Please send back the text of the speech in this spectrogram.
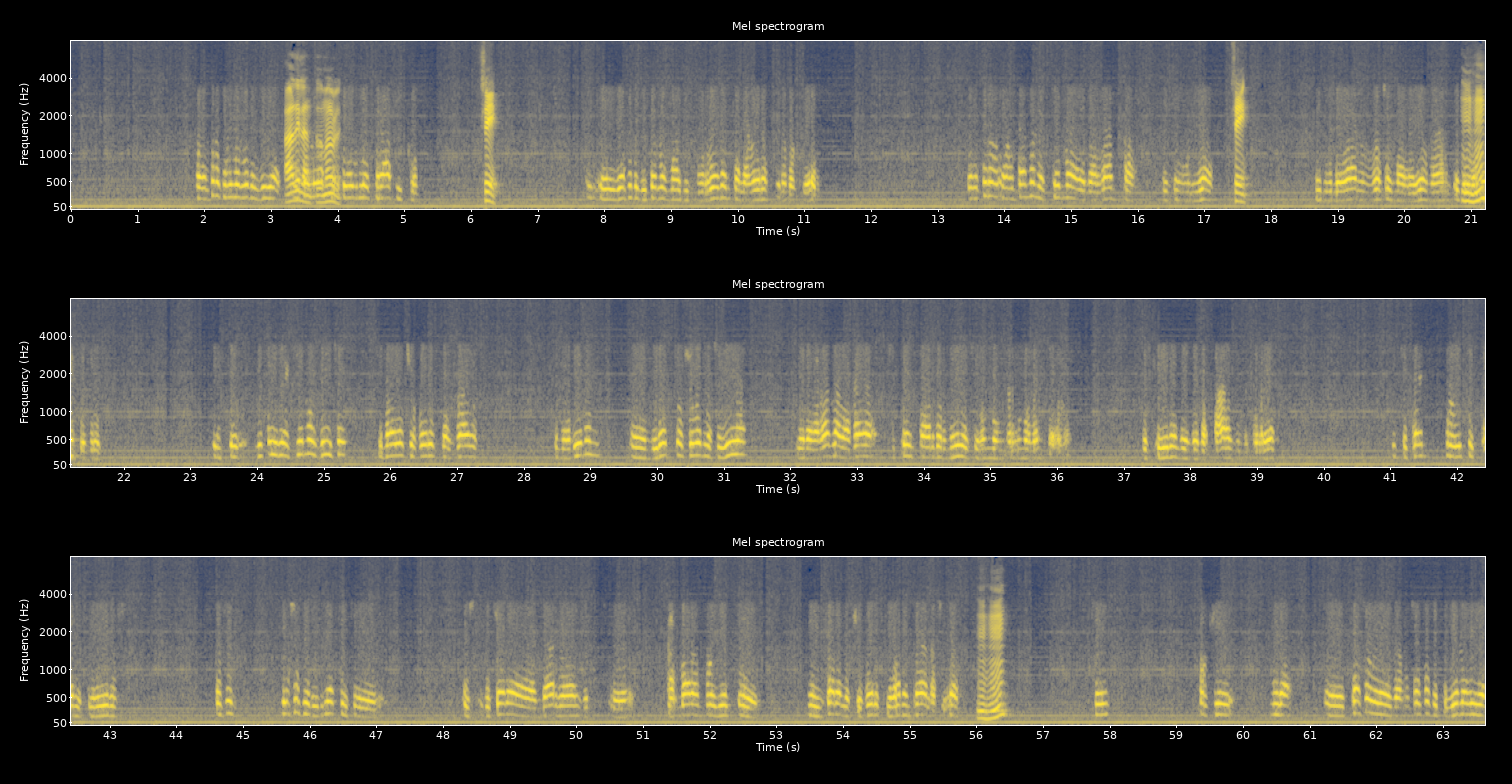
buenos días. Adelante, don Manuel. tráfico. Sí. Eh, ya se te quitó los mágicos, ruedan calaveras, pero no quiero. Pero quiero avanzando en el tema de la rampa de seguridad. Sí. El Boulevard Rosas Magallón, ¿verdad? Este, yo te diría, ¿quién nos dice no haya choferes cansados? Como vienen en directo, suben la subida y al agarrar la bajada se pueden estar dormidos en un, en momento, ¿no? Los que vienen desde La Paz, y que traen productos perecederos. Entonces, yo sugeriría que se pues, echara a andar, eh, armara un proyecto revisar a los choferes que van a entrar a la ciudad. Sí. Porque, mira, el caso de la muchacha que perdió la vida,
